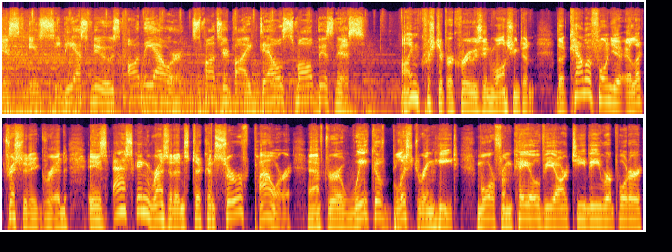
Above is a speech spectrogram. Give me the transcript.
This is CBS News on the Hour, sponsored by Dell Small Business. I'm Christopher Cruz in Washington. The California electricity grid is asking residents to conserve power after a week of blistering heat. More from KOVR TV reporter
